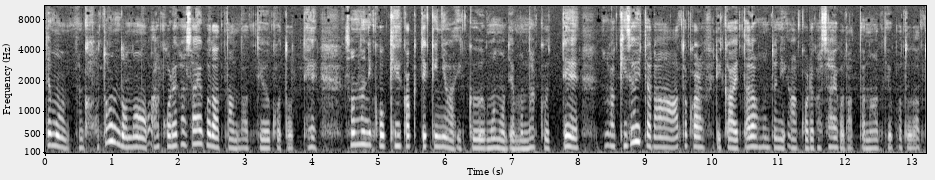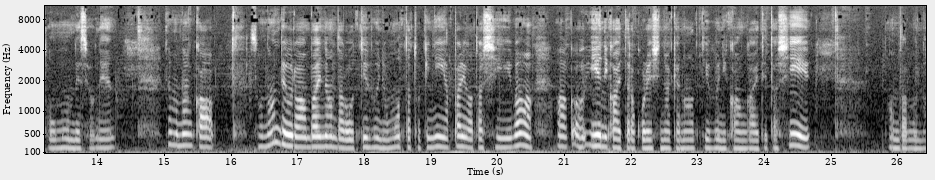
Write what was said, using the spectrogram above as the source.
でもなんかほとんどのあこれが最後だったんだっていうことってそんなにこう計画的にはいくものでもなくってなんか気づいたら後から振り返ったら本当にあこれが最後だったなっていうことだと思うんですよね。でもなんかそうなんで裏ばいなんだろうっていうふうに思った時にやっぱり私はあ家に帰ったらこれしなきゃなっていうふうに考えてたしなんだろうな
